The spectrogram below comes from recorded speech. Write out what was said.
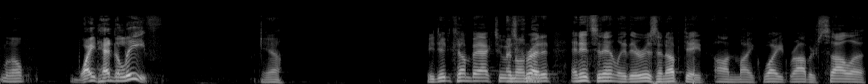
well, White had to leave. Yeah. He did come back to his And on the- credit. and incidentally, there is an update on Mike White. Robert Saleh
